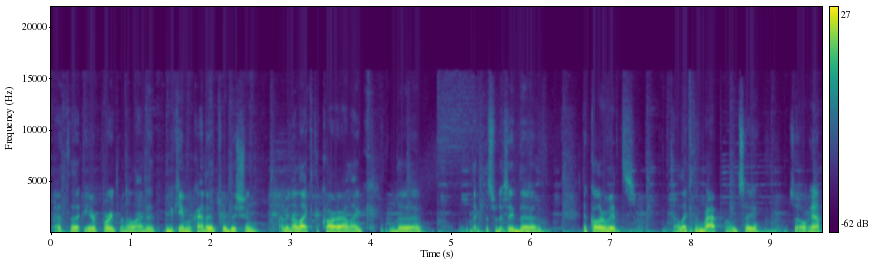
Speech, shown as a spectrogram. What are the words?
at the airport when I landed It became a kind of a tradition. I mean, I like the car. I like the like the sort of say the the color of it. I like the wrap. I would say. So yeah,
